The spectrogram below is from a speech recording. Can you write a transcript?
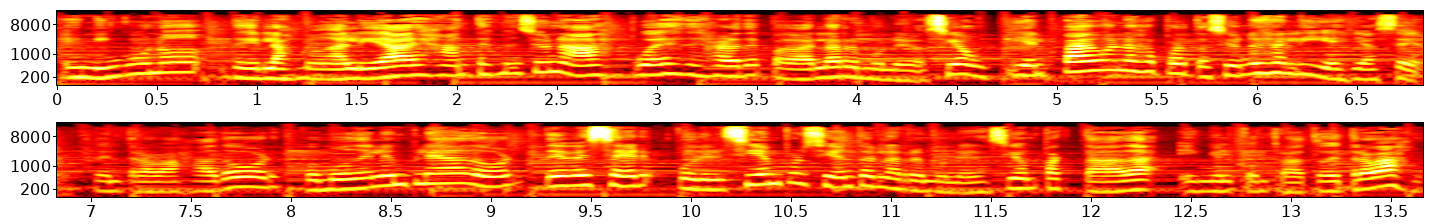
En ninguna de las modalidades antes mencionadas puedes dejar de pagar la remuneración y el pago en las aportaciones al IES, ya sea del trabajador como del empleador, debe ser por el 100% de la remuneración pactada en el contrato de trabajo.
